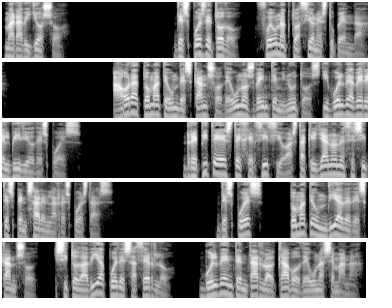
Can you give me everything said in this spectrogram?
Maravilloso. Después de todo, fue una actuación estupenda. Ahora tómate un descanso de unos 20 minutos y vuelve a ver el vídeo después. Repite este ejercicio hasta que ya no necesites pensar en las respuestas. Después, tómate un día de descanso, si todavía puedes hacerlo, vuelve a intentarlo al cabo de una semana.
